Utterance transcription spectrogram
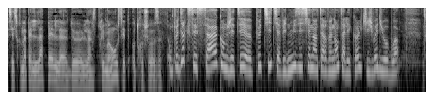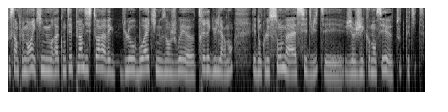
c'est ce qu'on appelle l'appel de l'instrument ou c'est autre chose? On peut dire que c'est ça. Quand j'étais petite, il y avait une musicienne intervenante à l'école qui jouait du hautbois, tout simplement, et qui nous racontait plein d'histoires avec le hautbois et qui nous en jouait très régulièrement. Et donc le son m'a séduite et j'ai commencé toute petite.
